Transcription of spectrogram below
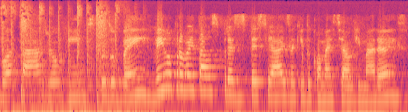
Boa tarde, ouvintes, tudo bem? Venho aproveitar os preços especiais aqui do Comercial Guimarães.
